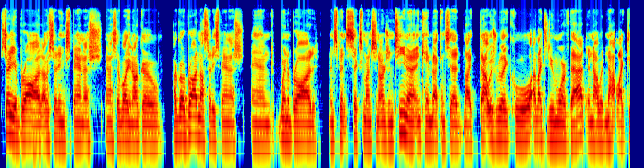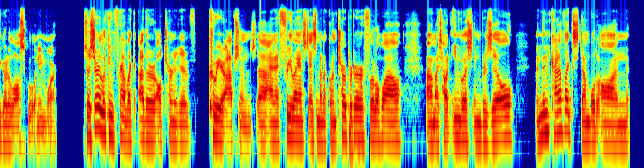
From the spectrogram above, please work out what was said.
study abroad. I was studying Spanish, and I said, well, you know, I'll go, I'll go abroad and I'll study Spanish. And went abroad and spent six months in Argentina, and came back and said, like, that was really cool. I'd like to do more of that, and I would not like to go to law school anymore. So I started looking for kind of like other alternative career options, uh, and I freelanced as a medical interpreter for a little while. Um, I taught English in Brazil and then kind of like stumbled on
